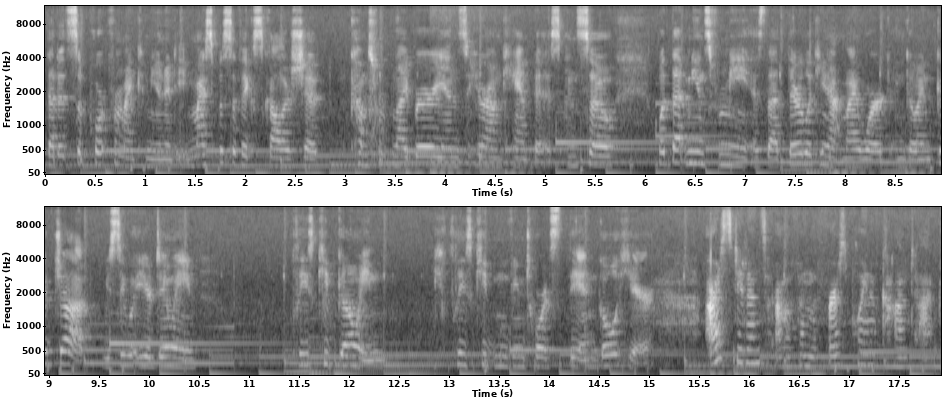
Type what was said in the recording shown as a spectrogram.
that it's support for my community. My specific scholarship comes from librarians here on campus and so what that means for me is that they're looking at my work and going, good job, we see what you're doing, please keep going, please keep moving towards the end goal here. Our students are often the first point of contact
